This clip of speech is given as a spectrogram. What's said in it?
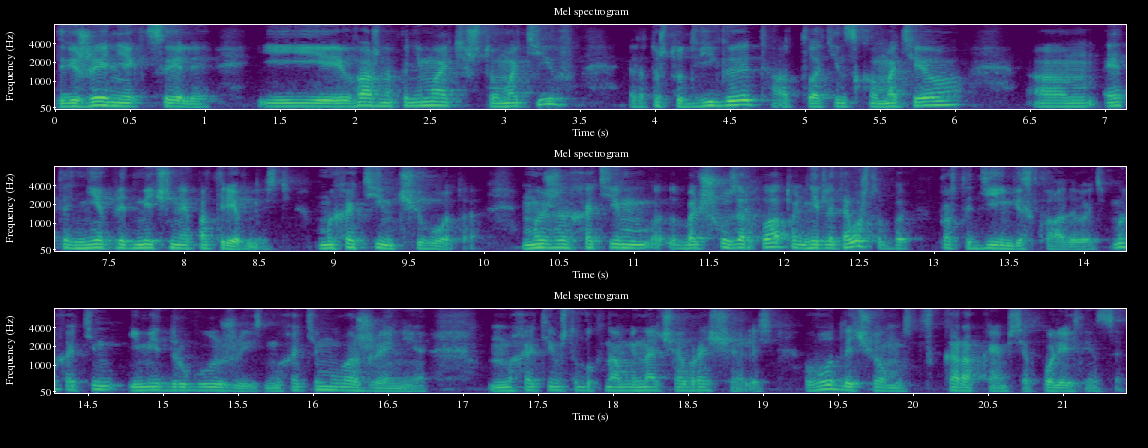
движение к цели. И важно понимать, что мотив – это то, что двигает от латинского «матео», это не предмеченная потребность. Мы хотим чего-то. Мы же хотим большую зарплату не для того, чтобы просто деньги складывать. Мы хотим иметь другую жизнь, мы хотим уважения, мы хотим, чтобы к нам иначе обращались. Вот для чего мы карабкаемся по лестнице.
